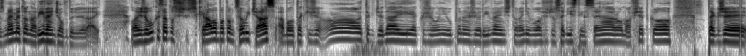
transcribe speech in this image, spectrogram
že zmenme to na Revenge of the Jedi. Lenže Lucas sa to škralo potom celý čas a bol taký, že á, ale tak Jedi, akože oni úplne, že Revenge, to není voľa, čo sedí s tým scenárom a všetko. Takže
